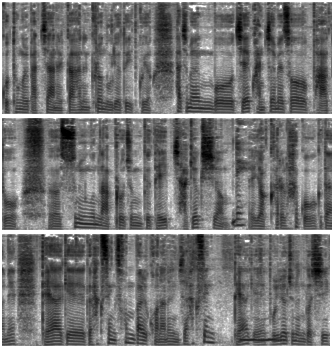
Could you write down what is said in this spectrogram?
고통을 받지 않을까 하는 그런 우려도 있고요. 하지만 뭐 제 관점에서 봐도 어, 수능은 앞으로 좀 그 대입 자격 시험의 네. 역할을 하고 그다음에 대학의 그 학생 선발 권한을 이제 학생 대학에 음. 돌려주는 것이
